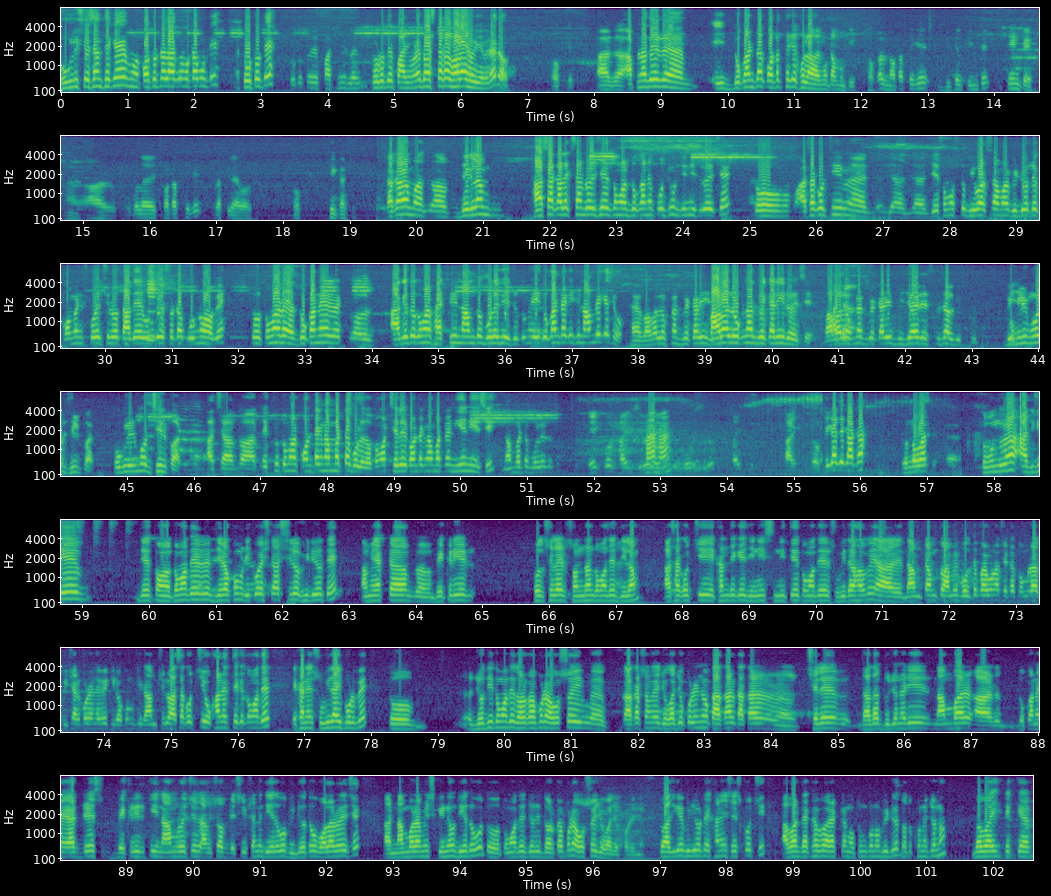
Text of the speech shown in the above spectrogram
হুগলি স্টেশন থেকে কতটা লাগবে মোটামুটি? টোটোতে? টোটোতে পাঁচ মিনিট লাগবে। টোটোতে পাঁচ মানে দশ টাকার ভাড়ায় হয়ে যাবে তাই তো? ওকে। আর আপনাদের এই দোকানটা কটার থেকে খোলা হয় মোটামুটি? সকাল নটা থেকে বিকেল তিনটে। তিনটে। হ্যাঁ, আর ওবেলায় ছটার থেকে রাত্রি এগারোটা। ঠিক আছে। কাকা দেখলাম হাসা কালেকশন রয়েছে তোমার দোকানে প্রচুর জিনিস রয়েছে। তো আশা করছি যে- সমস্ত ভিউয়ার্সরা আমার ভিডিওতে কমেন্টস করেছিল তাদের উদ্দেশ্যটা পূর্ণ হবে। তো তোমার দোকানের আগে তো তোমার ফ্যাক্টরির নাম তো বলে দিয়েছ। তুমি এই দোকানটা কিছু নাম রেখেছো? হ্যাঁ বাবা লোকনাথ বেকারি। বাবা লোকনাথ বেকারি রয়েছে। বাবা আচ্ছা। লোকনাথ বেকারি বিজয়ের স্পেশাল বিস্কুট। হুগলি মোড় ঝিলপার হুগলির মোড় ঝিলপার আচ্ছা একটু তোমার কন্ট্যাক্ট নাম্বারটা বলে দাও। তোমার ছেলের কন্ট্যাক্ট নাম্বারটা নিয়ে নিয়েছি। নাম্বারটা বলে দাও। হ্যাঁ, হ্যাঁ। ঠিক আছে কাকা। ধন্যবাদ। তো বন্ধুরা আজকে যে তোমাদের যেরকম রিকোয়েস্ট আসছিল ভিডিওতে আমি একটা বেকারির হোলসেলের সন্ধান তোমাদের দিলাম। আশা করছি এখান থেকে জিনিস নিতে তোমাদের সুবিধা হবে আর দাম টাম তো আমি বলতে পারব না সেটা তোমরা বিচার করে নেবে কীরকম কি দাম ছিল। আশা করছি ওখানের থেকে তোমাদের এখানে সুবিধাই পড়বে। তো যদি তোমাদের দরকার পড়ে অবশ্যই কাকার সঙ্গে যোগাযোগ করে নিও। কাকার কাকার ছেলে, দাদার দুজনেরই নাম্বার আর দোকানের অ্যাড্রেস, বেকারির কি নাম রয়েছে আমি সব ডেসক্রিপশনে দিয়ে দেবো, ভিডিওতেও বলা রয়েছে। আর নাম্বার আমি স্ক্রিনেও দিয়ে দেবো, তো তোমাদের যদি দরকার পড়ে অবশ্যই যোগাযোগ করে নিও। তো আজকে ভিডিওটা এখানেই শেষ করছি। আবার দেখা হবে আর একটা নতুন কোনো ভিডিও ততক্ষণের জন্য বাবাই টেক কেয়ার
